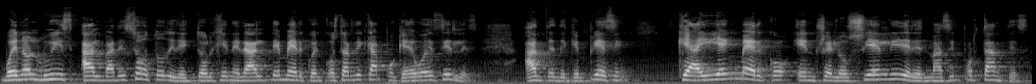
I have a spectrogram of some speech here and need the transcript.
Bueno, Luis Álvarez Soto, director general de Merco en Costa Rica, porque debo decirles, antes de que empiecen, que ahí en Merco, entre los 100 líderes más importantes,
